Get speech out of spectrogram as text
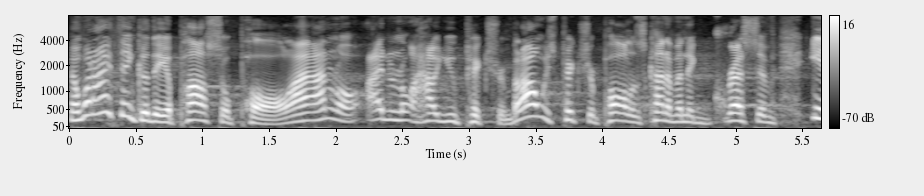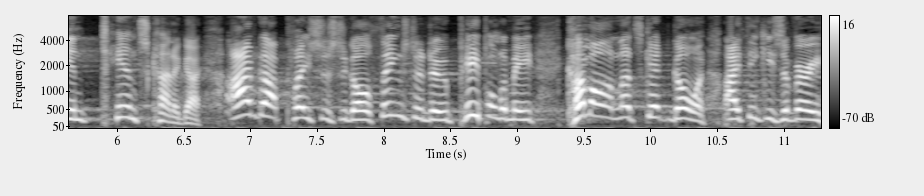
Now, when I think of the Apostle Paul, I, I, don't know, I don't know how you picture him, but I always picture Paul as kind of an aggressive, intense kind of guy. I've got places to go, things to do, people to meet. Come on, let's get going. I think he's a very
